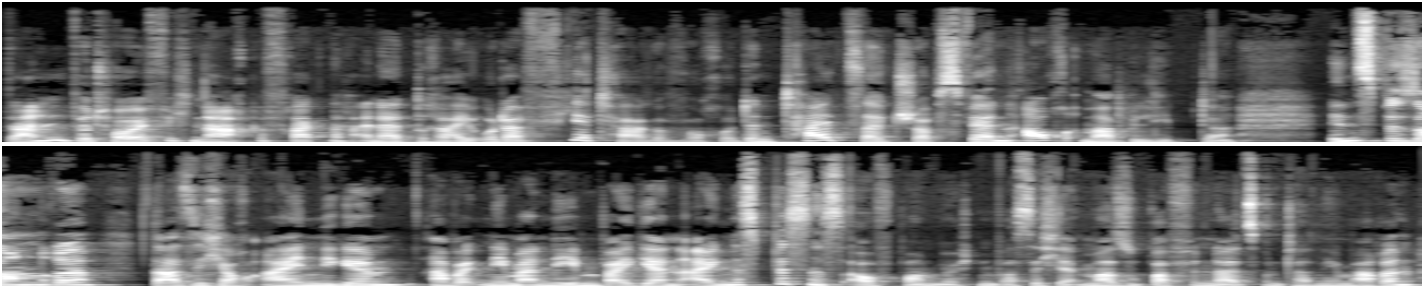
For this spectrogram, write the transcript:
Dann wird häufig nachgefragt nach einer Drei- oder Vier-Tage-Woche, denn Teilzeitjobs werden auch immer beliebter. Insbesondere, da sich auch einige Arbeitnehmer nebenbei gerne ein eigenes Business aufbauen möchten, was ich ja immer super finde als Unternehmerin.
